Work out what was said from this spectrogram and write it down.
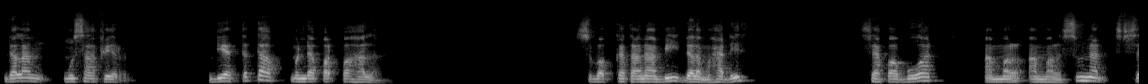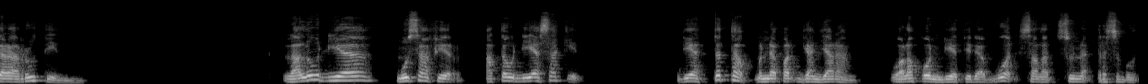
dalam musafir, dia tetap mendapat pahala. Sebab kata Nabi dalam hadis, siapa buat amal-amal sunat secara rutin, lalu dia musafir atau dia sakit, dia tetap mendapat ganjaran walaupun dia tidak buat salat sunat tersebut.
